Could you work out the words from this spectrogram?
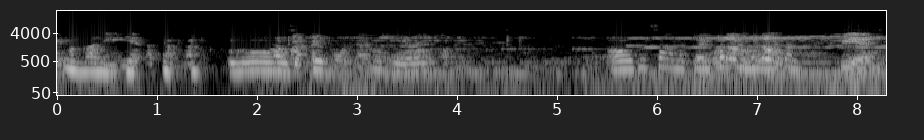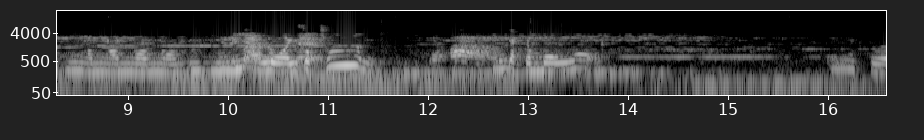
ยๆมันก็ดีอะโอ้โหสดชื่นโอเคเลยเอาพิซซ่ามากิแต่นคนเรามันก็ต้องเปลี่ยนงอมงอมงอมงอมอื้อหืออร่อยสดชื่นแต่ป้ามันอยากจะโม้ นี่คือ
